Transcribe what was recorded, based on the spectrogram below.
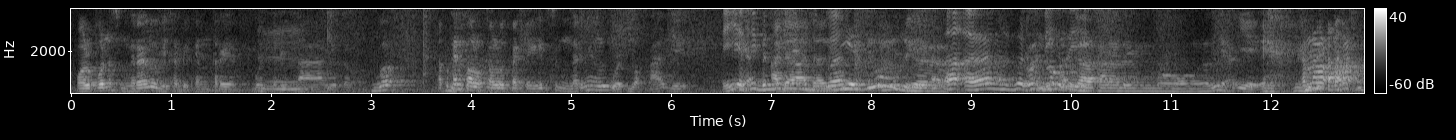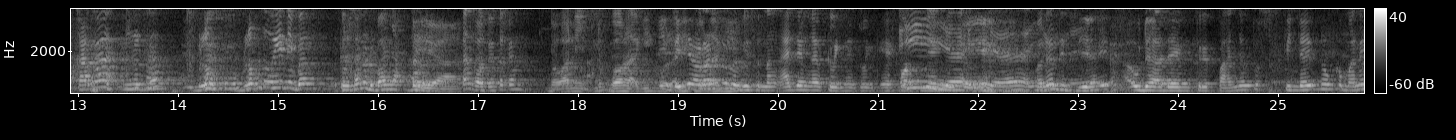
walaupun sebenarnya lu bisa bikin tweet buat Hmm. cerita gitu Gua tapi kan kalau kalau pakai gitu sebenarnya lu buat blog aja iya sih bener Ada- sih ada- menurut gue iya juga. ah menurut gue Cuman blog sendiri enggak akan ada yang mau ngeliat. iya karena orang karena menurut gua blog blog tuh ini bang tulisannya udah banyak ber Iya. kan kalau twitter kan bawah nih lu bawah lagi gua Intinya gua orang lagi. tuh lebih seneng aja ngeklik ngeklik effortnya Iya, gitu. iya, Padahal iya. disediain udah ada yang tweet panjang terus pindahin dong ke mana?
